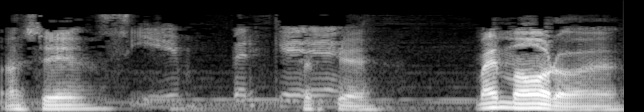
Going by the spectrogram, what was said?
Ah, sì? Sì, perché, Perché? Ma è Moro, eh.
